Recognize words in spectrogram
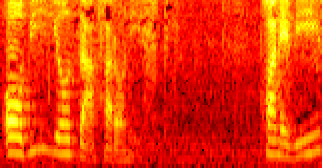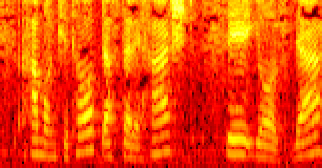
آبی یا زعفرانی است. پانویس همان کتاب دفتر هشت سه یازده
